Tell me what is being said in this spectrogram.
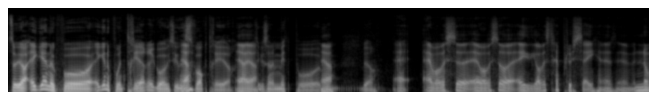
Så ja, jeg er nok på Jeg er nok på en treer, i går. Sikkert en Ja. svak treer. ja, ja. Sikkert sånn midt på Ja. ja. Jeg, jeg var visst Jeg ga visst tre pluss, jeg. Eh, Nå,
